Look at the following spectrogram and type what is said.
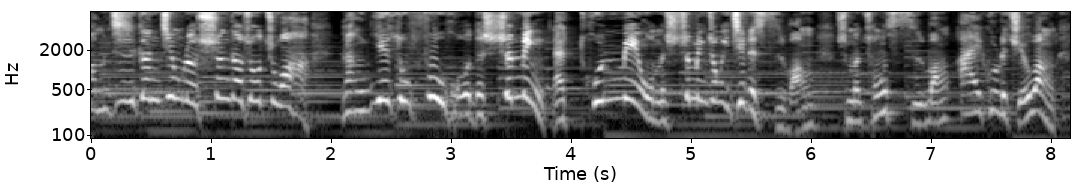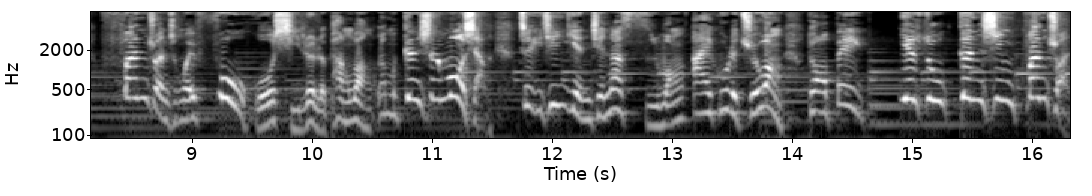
让我们只是跟进一步的宣告说：主啊，让耶稣复活的生命来吞灭我们生命中一切的死亡，什么从死亡哀哭的绝望翻转成为复活喜乐的盼望。让我们更深的默想，这一切眼前那死亡哀哭的绝望，都要被耶稣更新翻转，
